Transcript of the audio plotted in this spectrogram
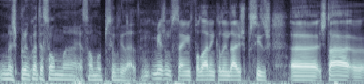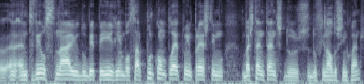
mas por enquanto é só uma, é só uma possibilidade. Mesmo sem falar em calendários precisos, uh, está uh, antevê o cenário do BPI reembolsar por completo o empréstimo bastante antes dos, do final dos 5 anos?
